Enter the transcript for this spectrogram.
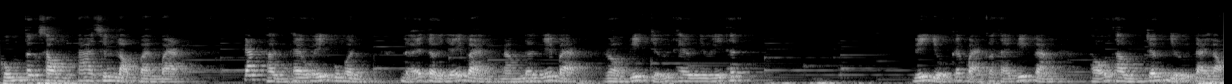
Cúng tất xong ta xin lọc vàng bạc cắt hình theo ý của mình, để tờ giấy vàng nằm lên giấy bạc, rồi viết chữ theo như ý thích. Ví dụ các bạn có thể viết rằng, thổ thần trấn giữ tài lộc,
